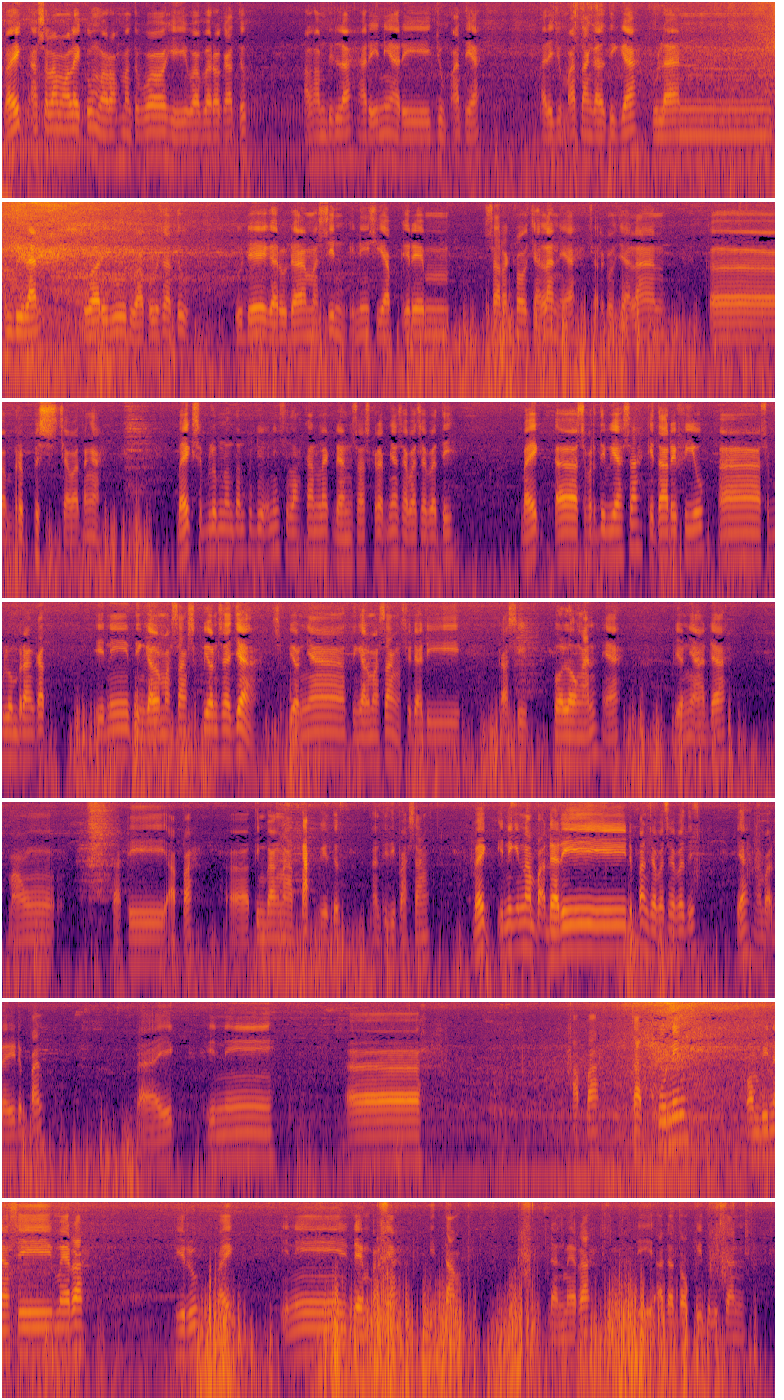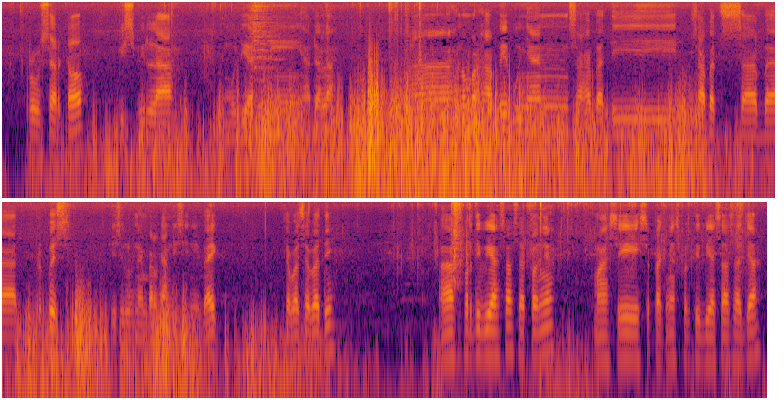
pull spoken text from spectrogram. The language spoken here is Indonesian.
Baik, Assalamualaikum warahmatullahi wabarakatuh. Alhamdulillah hari ini hari Jumat ya. Hari Jumat tanggal 3 bulan 9 2021 Ude Garuda Mesin ini siap kirim circle jalan ya. Circle jalan ke Brebes Jawa Tengah. Baik sebelum nonton video ini silahkan like dan subscribe-nya sahabat-sahabati Baik, eh, seperti biasa kita review eh, sebelum berangkat ini tinggal masang spion saja. Spionnya tinggal masang sudah dikasih bolongan ya. Spionnya ada mau tadi apa e, timbang natak gitu nanti dipasang. Baik ini nampak dari depan sahabat-sahabat ya nampak dari depan. Baik ini eh, apa cat kuning kombinasi merah biru baik. Ini dempernya hitam dan merah. Jadi ada topi tulisan Pro Circle. Bismillah. Kemudian ini adalah uh, nomor HP punya sahabat di sahabat sahabat berbes disuruh nempelkan di sini. Baik. Sahabat-sahabat uh, seperti biasa circle masih speknya seperti biasa saja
